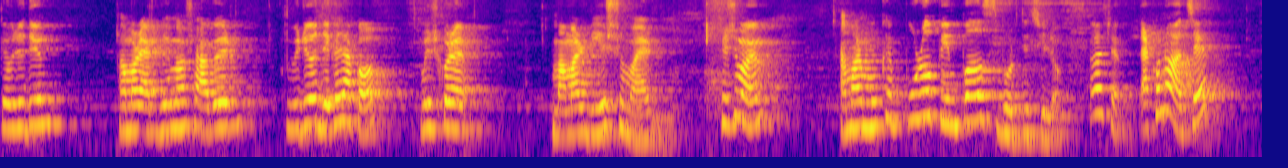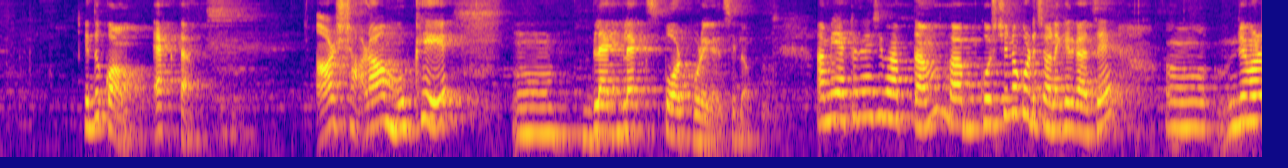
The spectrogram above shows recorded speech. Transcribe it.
কেউ যদি আমার এক দুই মাস আগের ভিডিও দেখে থাকো, বিশেষ করে মামার বিয়ের সময়ের সেই সময় আমার মুখে পুরো পিম্পলস ভর্তি ছিল, ঠিক আছে? এখনও আছে। কিন্তু কম, একটা। আর সারা মুখে ব্ল্যাক ব্ল্যাক স্পট পড়ে গেছিল। আমি একটা জিনিসই ভাবতাম, বা কোশ্চেনও করেছি অনেকের কাছে যে আমার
